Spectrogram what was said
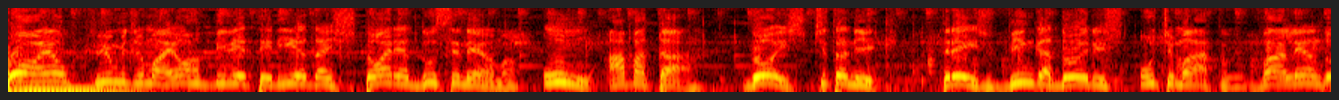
Qual é o filme de maior bilheteria da história do cinema? 1. Um, Avatar. 2. Titanic. 3. Vingadores Ultimato. Valendo!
